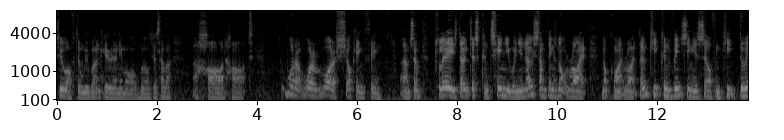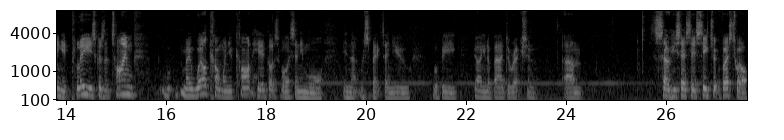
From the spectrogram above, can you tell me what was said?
too often we won't hear it anymore. We'll just have a, a hard heart. What a, what a, what a shocking thing. Um, so please don't just continue when you know something's not right, not quite right. Don't keep convincing yourself and keep doing it, please, because the time may well come when you can't hear God's voice anymore in that respect and you will be going in a bad direction. Um, so he says here, see to it, verse 12,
